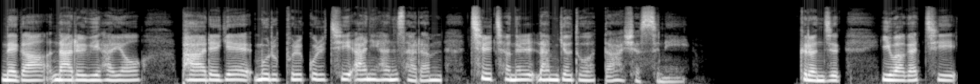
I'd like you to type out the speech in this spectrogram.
내가 나를 위하여 바알에게 무릎을 꿇지 아니한 사람 칠천을 남겨두었다 하셨으니. 그런즉 이와 같이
